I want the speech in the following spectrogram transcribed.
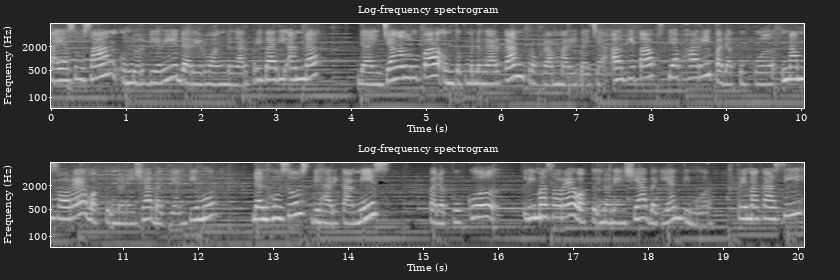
Saya Susan undur diri dari ruang dengar pribadi Anda dan jangan lupa untuk mendengarkan program Mari Baca Alkitab setiap hari pada pukul 6 sore waktu Indonesia bagian Timur dan khusus di hari Kamis pada pukul 5 sore waktu Indonesia bagian Timur. Terima kasih,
